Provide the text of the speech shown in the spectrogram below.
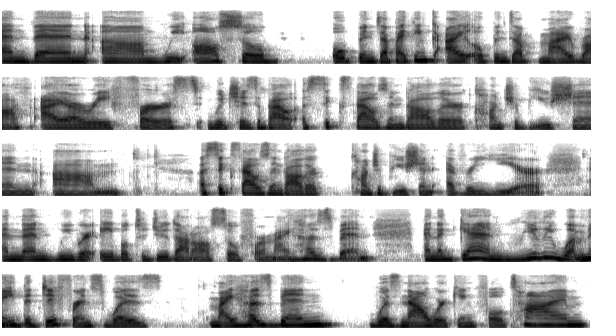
And then um, we also opened up i think i opened up my roth ira first which is about a $6000 contribution um, a $6000 contribution every year. And then we were able to do that also for my husband. And again really what made the difference was my husband was now working full time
